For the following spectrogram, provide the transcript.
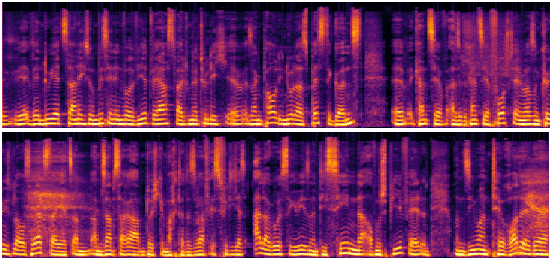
äh, wenn du jetzt da nicht so ein bisschen involviert wärst, weil du natürlich äh, St. Pauli nur das Beste gönnst, äh, kannst dir, also du kannst dir vorstellen, was so ein königsblaues Herz da jetzt am, am Samstagabend durchgemacht hat. Das war, ist für die das Allergrößte gewesen. Und die Szenen da auf dem Spielfeld und, und Simon Terodde, der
